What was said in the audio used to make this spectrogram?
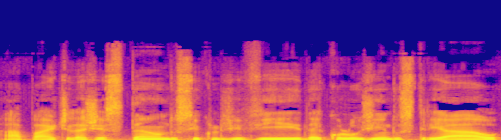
a parte da gestão do ciclo de vida, ecologia industrial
